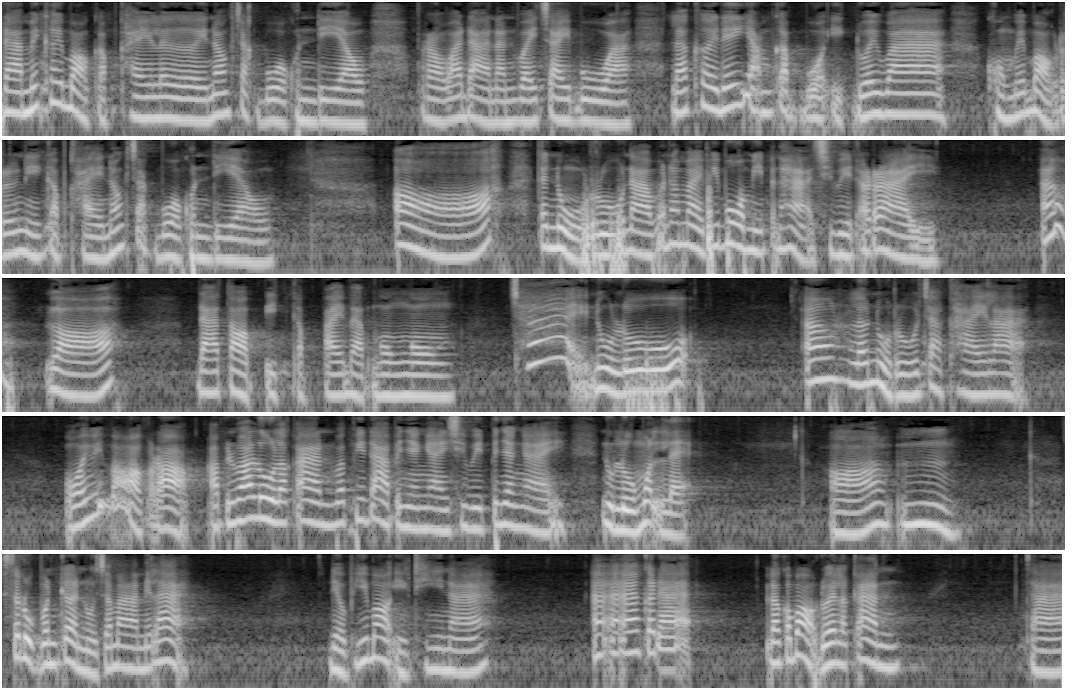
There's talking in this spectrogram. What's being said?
ดาไม่เคยบอกกับใครเลย นอกจากบัวคนเดียว เพราะว่าดานั้นไว้ใจบัว และเคยได้ย้ำกับบัวอีกด้วยว่า คงไม่บอกเรื่องนี้กับใครนอกจากบัวคนเดียวอ๋อ แต่หนูรู้นะว่าทำไมพี่บัวมีปัญหาชีวิตอะไรอ้าวหรอ ดาตอบอิดกลับไปแบบงงๆ ใช่ หนูรู้ อ้าวแล้วหนูรู้จากใครล่ะ โอ้ยไม่บอกหรอก เอาเป็นว่ารู้แล้วกันว่าพี่ดาเป็นยังไงชีวิตเป็นยังไง หนูรู้หมดแหละ อ๋อ อืม สรุปวันเกิดหนูจะมาไหมล่ะ เดี๋ยวพี่บอกอีกทีนะ อะๆก็ได้ แล้วก็บอกด้วยละกัน จ้า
